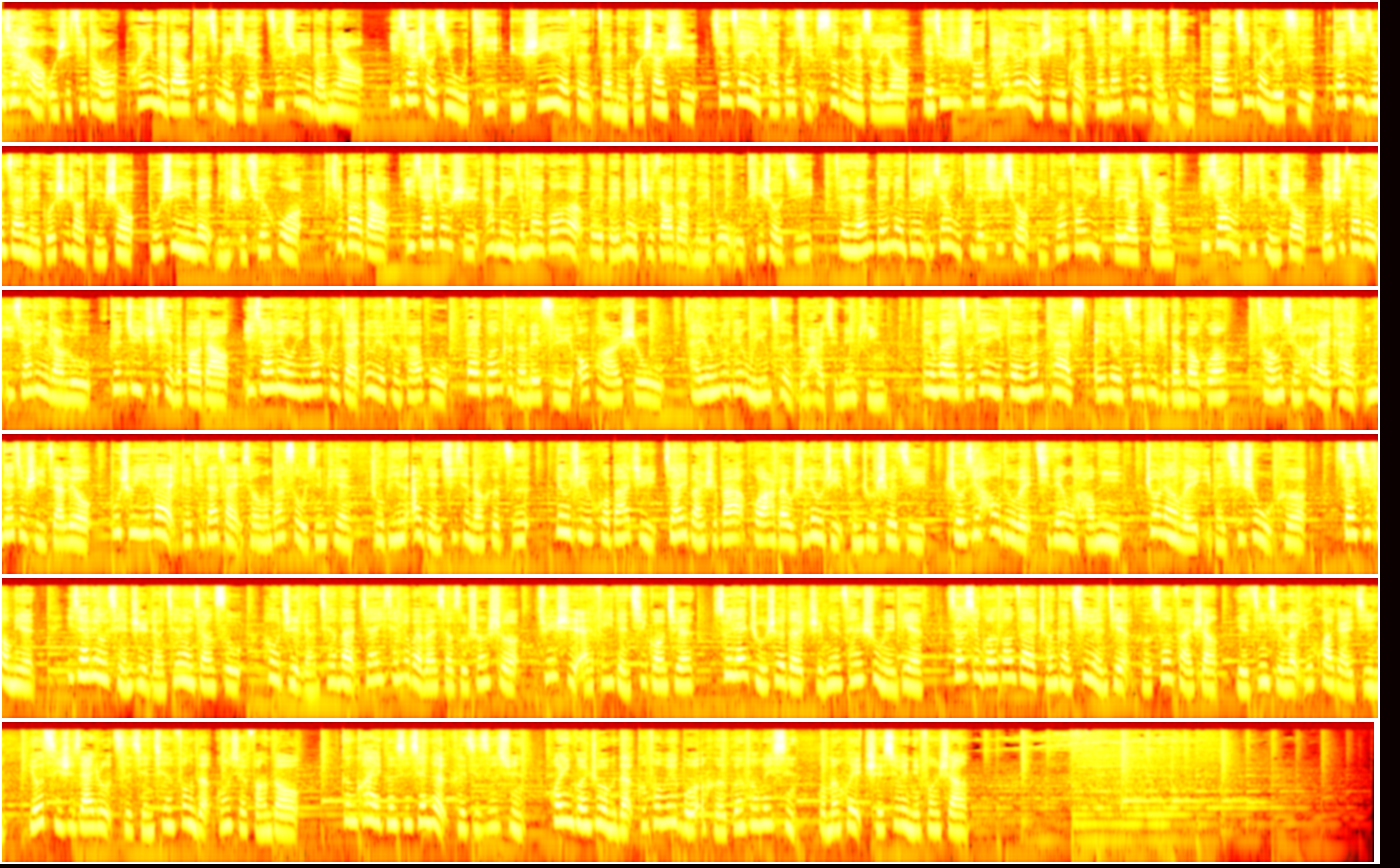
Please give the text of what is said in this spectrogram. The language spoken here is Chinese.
大家好，我是西彤，欢迎来到科技美学资讯一百秒。一加手机五 T 于十一月份在美国上市，现在也才过去四个月左右，也就是说它仍然是一款相当新的产品。但尽管如此，该机已经在美国市场停售，不是因为临时缺货。据报道，一加证实他们已经卖光了为北美制造的每部五 T 手机。显然，北美对一加五 T 的需求比官方预期的要强。一加五 T 停售也是在为一加六让路。根据之前的报道，一加六应该会在六月份发布，外观可能类似于 OPPO R 十五，采用六点五英寸刘海全面屏。另外，昨天一份 OnePlus A 六千配置单曝光。从型号来看，应该就是一加六。不出意外，该机搭载骁龙八四五芯片，主频二点七千兆赫兹，六 G 或八 G 加一百二十八或二百五十六 G 存储设计。手机厚度为七点五毫米，重量为一百七十五克。相机方面，一加六前置两千万像素，后置两千万加一千六百万像素双摄，均是 f 一点七光圈。虽然主摄的直面参数没变。相信官方在传感器元件和算法上也进行了优化改进，尤其是加入此前欠奉的光学防抖。更快更新鲜的科技资讯，欢迎关注我们的官方微博和官方微信，我们会持续为您奉上。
